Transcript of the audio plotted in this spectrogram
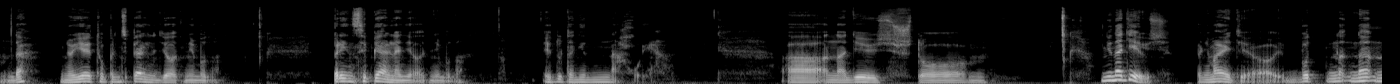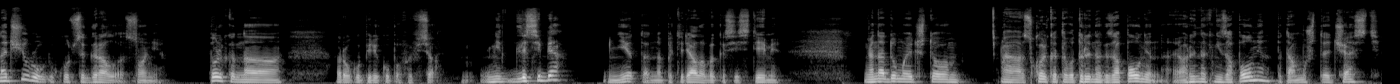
да? Но я этого принципиально делать не буду. Принципиально делать не буду. Идут они нахуй. А, надеюсь, что... Не надеюсь, понимаете? Вот на, на, на чью руку сыграла Sony? Только на руку перекупов и все. Не для себя? Нет, она потеряла в экосистеме. Она думает, что а, сколько-то вот рынок заполнен. Рынок не заполнен, потому что часть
